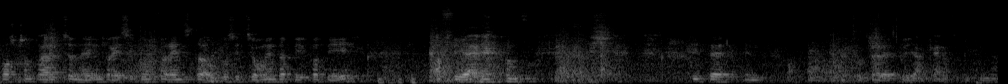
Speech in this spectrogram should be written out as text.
fast schon traditionellen Pressekonferenz der Opposition in der BVD-Affäre. Den Dr. Reisby Jankleiner zu beginnen.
